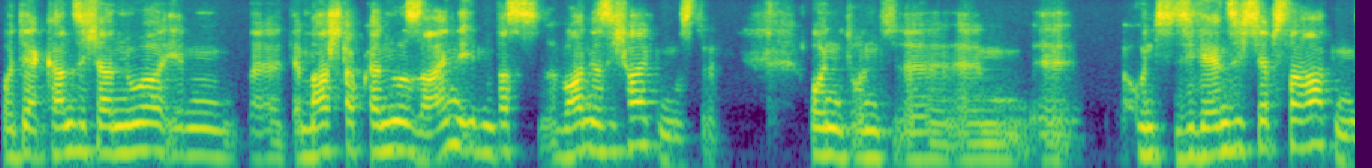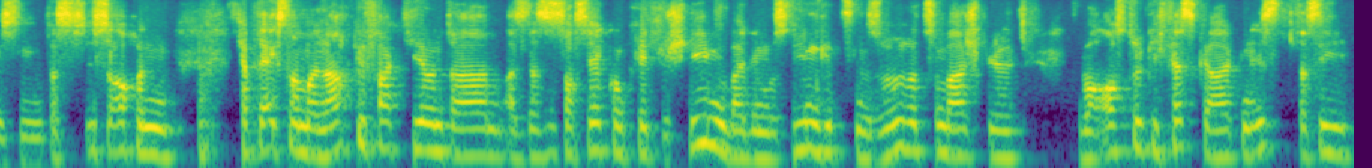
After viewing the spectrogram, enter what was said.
Und der kann sich ja nur eben, äh, der Maßstab kann nur sein, eben was, woran er sich halten musste. Und, und, äh, ähm, äh, und sie werden sich selbst verraten müssen. Das ist auch ein, ich habe da extra mal nachgefragt hier und da, also das ist auch sehr konkret beschrieben. Bei den Muslimen gibt es eine Sure zum Beispiel, wo ausdrücklich festgehalten ist, dass sie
